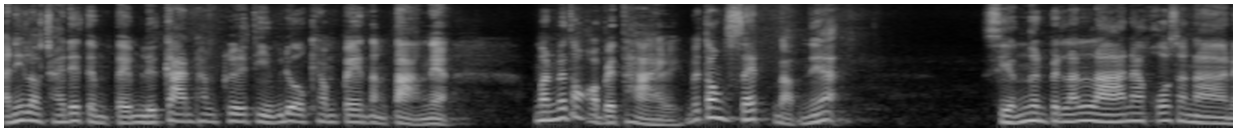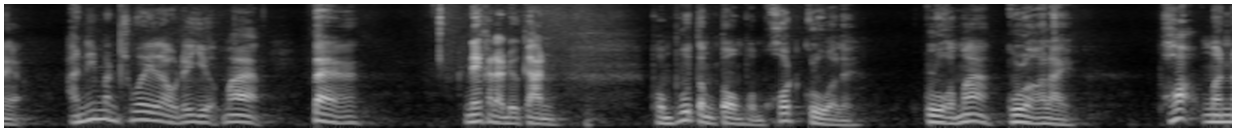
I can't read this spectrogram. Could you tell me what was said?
อันนี้เราใช้ได้เต็มๆ หรือการทำ creative video campaign ต่างๆ เนี่ย มันไม่ต้องออกไปถ่าย ไม่ต้องเซตแบบเนี้ยเสียเงินเป็นล้านๆนะโฆษณาเนี่ย อันนี้มันช่วยเราได้เยอะมาก แต่ในขณะเดียวกัน ผมพูดตรงๆ ผมโคตรกลัวเลย กลัวมากกลัวอะไร เพราะมัน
